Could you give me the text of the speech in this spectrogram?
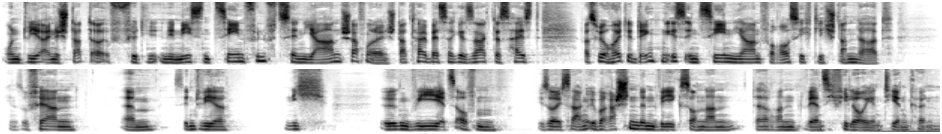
und wir eine Stadt äh, für die, in den nächsten 10, 15 Jahren schaffen, oder einen Stadtteil besser gesagt. Das heißt, was wir heute denken, ist in zehn Jahren voraussichtlich Standard. Insofern ähm, sind wir nicht irgendwie jetzt auf dem, wie soll ich sagen, überraschenden Weg, sondern daran werden sich viele orientieren können.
